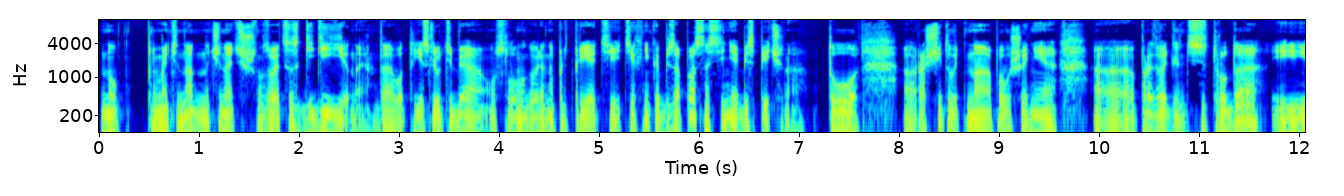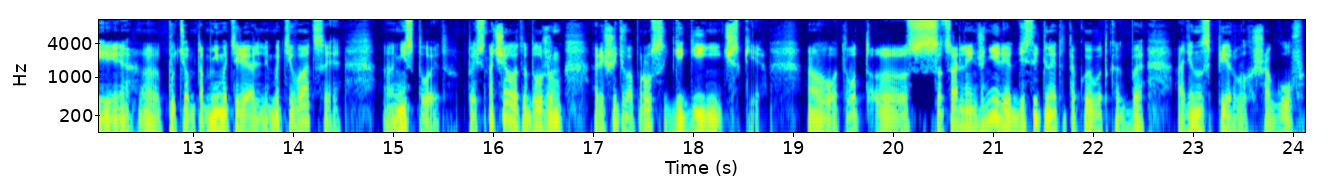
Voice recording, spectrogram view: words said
но понимаете, надо начинать, что называется, с гигиены. Да? Вот если у тебя, условно говоря, на предприятии техника безопасности не обеспечена, то э, рассчитывать на повышение э, производительности труда и э, путем там, нематериальной мотивации не стоит. То есть сначала ты должен решить вопросы гигиенические. Вот, вот социальная инженерия действительно это такой вот как бы один из первых шагов.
